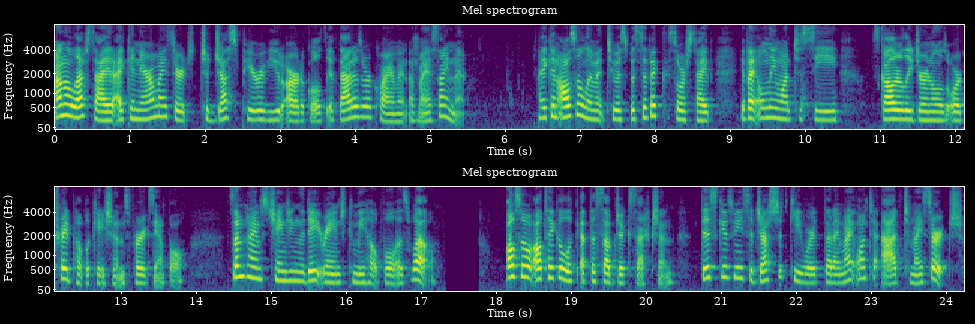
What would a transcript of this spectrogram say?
On the left side, I can narrow my search to just peer-reviewed articles if that is a requirement of my assignment. I can also limit to a specific source type if I only want to see scholarly journals or trade publications, for example. Sometimes changing the date range can be helpful as well. Also, I'll take a look at the subject section. This gives me suggested keywords that I might want to add to my search.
